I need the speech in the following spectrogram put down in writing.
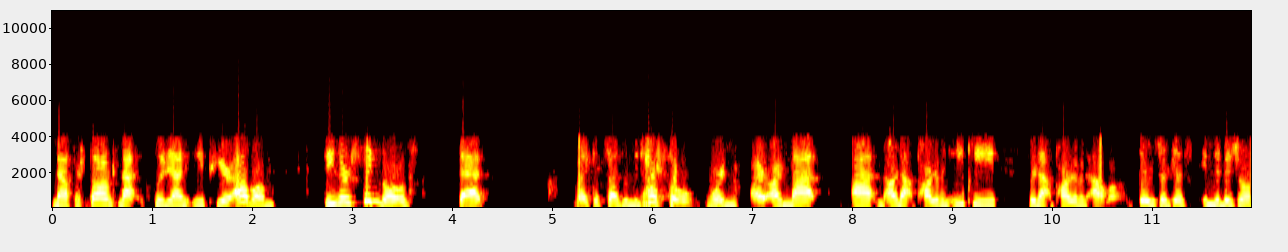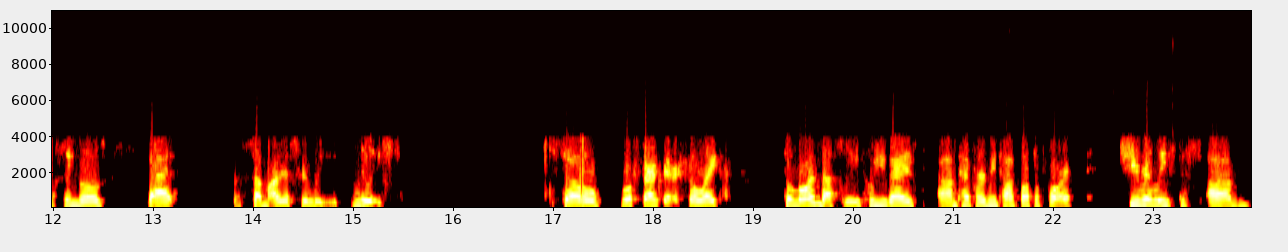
now, for songs not included on EP or album, these are singles that, like it says in the title, were are, are not uh, are not part of an EP. They're not part of an album. Those are just individual singles that some artists release, released. So we'll start there. So like, so Lauren Duski, who you guys um, have heard me talk about before, she released um,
